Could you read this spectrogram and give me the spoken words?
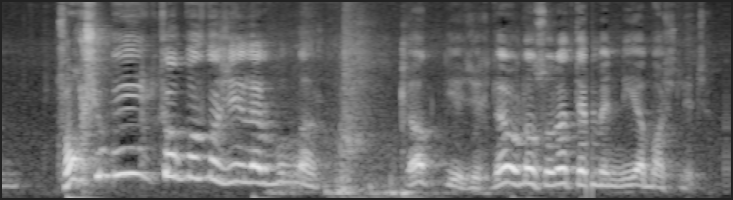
çok büyük çok fazla şeyler bunlar. Yok diyecekler. Ondan sonra temenniye başlayacak.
